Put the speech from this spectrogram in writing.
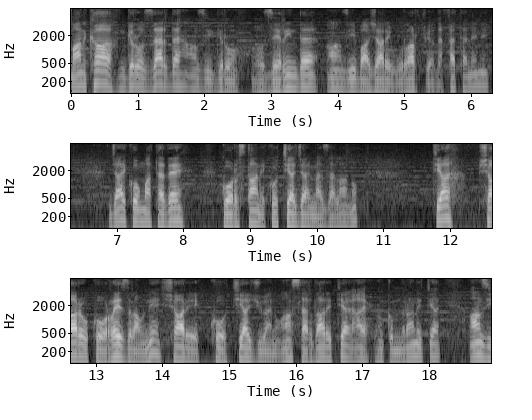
مانکا گرو زرده آنزی گرو زیرینده آنزی باجار اورار توی ده فتلینی جای کو ماتده گورستانی کو تیا جای مزلانو تیا شارو کو ریز راونه شار کو تیا جوانو آن سردار تیا آی حکمران تیا آنزی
